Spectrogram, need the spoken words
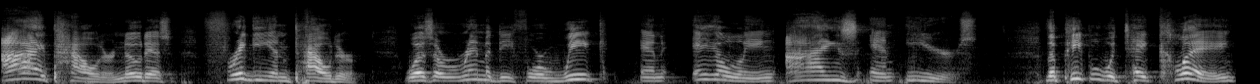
eye powder, known as Phrygian powder, was a remedy for weak and ailing eyes and ears. The people would take clay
